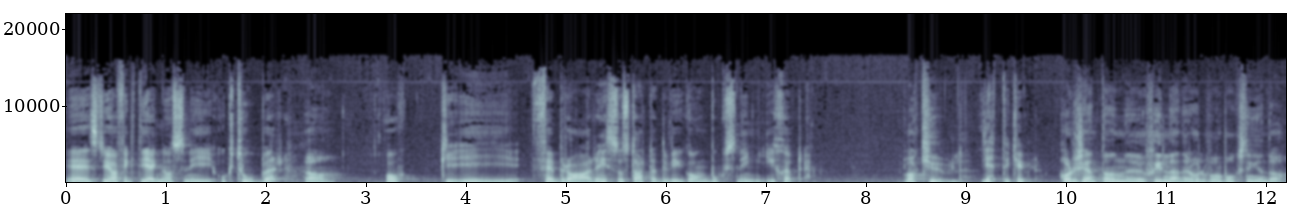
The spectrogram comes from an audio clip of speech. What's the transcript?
Eh, så jag fick diagnosen i oktober Ja. och i februari så startade vi igång boxning i Skövde. Vad kul. Jättekul. Har du känt någon eh, skillnad när du håller på med boxningen då?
